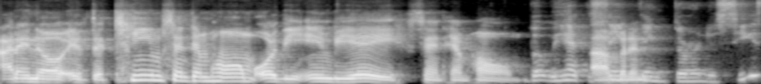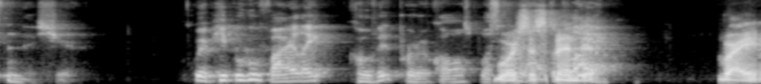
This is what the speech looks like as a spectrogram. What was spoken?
I didn't know if the team sent him home or the NBA sent him home. But we had the um, same thing in, during the season this year, where people who violate COVID protocols were suspended. Right.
